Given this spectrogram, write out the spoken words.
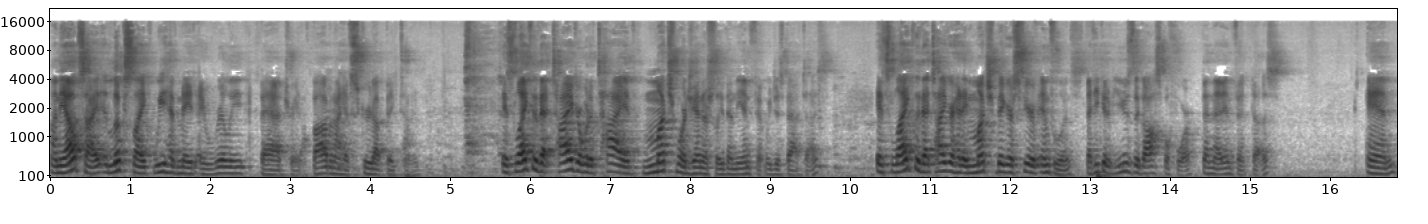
On the outside, it looks like we have made a really bad trade off. Bob and I have screwed up big time it's likely that Tiger would have tithed much more generously than the infant we just baptized. It's likely that Tiger had a much bigger sphere of influence that he could have used the gospel for than that infant does. And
